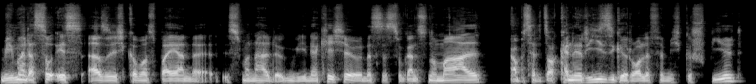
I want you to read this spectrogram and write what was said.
wie man das so ist. Also ich komme aus Bayern, da ist man halt irgendwie in der Kirche und das ist so ganz normal. Aber es hat jetzt auch keine riesige Rolle für mich gespielt.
